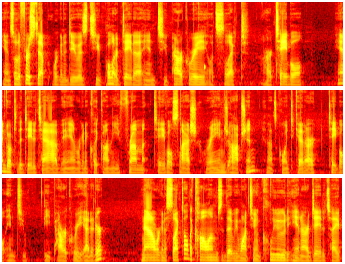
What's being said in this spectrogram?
And so the first step we're going to do is to pull our data into Power Query. Let's select our table and go up to the data tab and we're going to click on the from table slash range option and that's going to get our table into the Power Query editor. Now we're going to select all the columns that we want to include in our data type.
